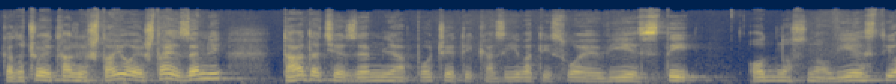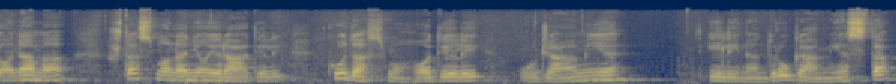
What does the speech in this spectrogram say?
Kada čovjek kaže šta joj je, šta je zemlji, tada će zemlja početi kazivati svoje vijesti, odnosno vijesti o nama, šta smo na njoj radili, kuda smo hodili? U džamije ili na druga mjesta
